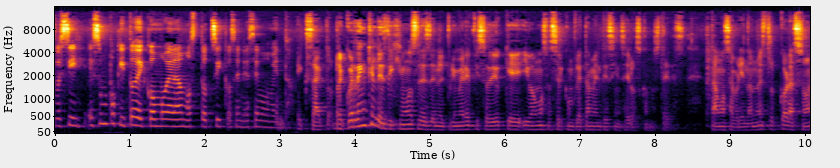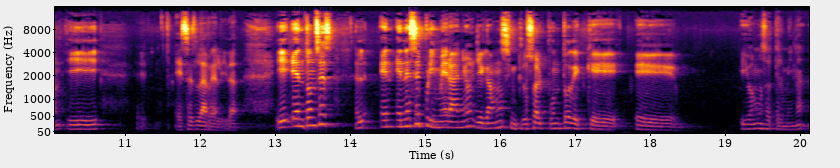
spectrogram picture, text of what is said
pues sí, es un poquito de cómo éramos tóxicos en ese momento. Exacto. Recuerden que les dijimos desde en el primer episodio que íbamos a ser completamente sinceros con ustedes. Estamos abriendo nuestro corazón y eh, esa es la realidad. Y entonces en, ese primer año llegamos incluso al punto de que eh, íbamos a terminar.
